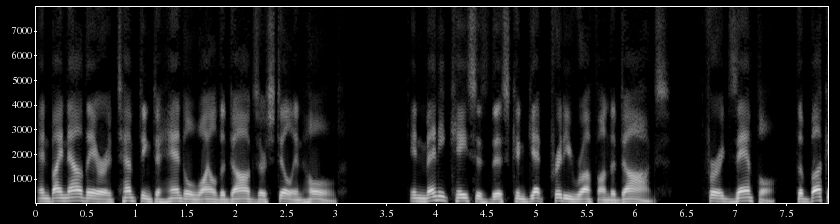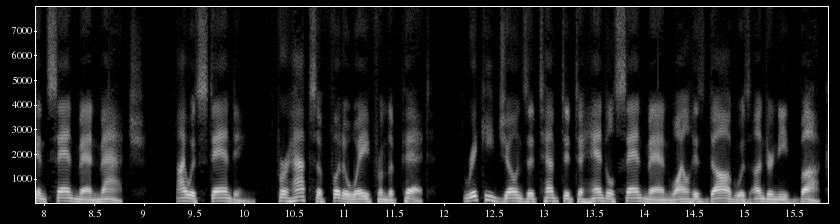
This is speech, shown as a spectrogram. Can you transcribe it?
And by now they are attempting to handle while the dogs are still in hold. In many cases, this can get pretty rough on the dogs. For example, the Buck and Sandman match. I was standing, perhaps a foot away from the pit. Ricky Jones attempted to handle Sandman while his dog was underneath Buck,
